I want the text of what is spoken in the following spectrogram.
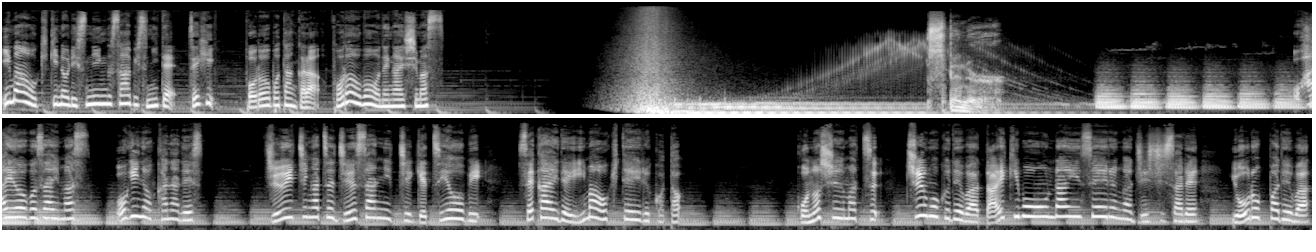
今お聞きのリスニングサービスにてぜひフォローボタンからフォローをお願いします。おはようございます。荻野かなです。11月13日月曜日世界で今起きていること。この週末中国では大規模オンラインセールが実施されヨーロッパでは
